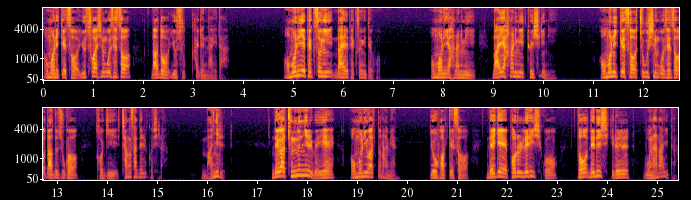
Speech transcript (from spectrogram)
어머니께서 유숙하시는 곳에서 나도 유숙하겠나이다. 어머니의 백성이 나의 백성이 되고 어머니의 하나님이 나의 하나님이 되시리니 어머니께서 죽으시는 곳에서 나도 죽어 거기 장사될 것이라. 만일 내가 죽는 일 외에 어머니와 떠나면 여호와께서 내게 벌을 내리시고 더 내리시기를 원하나이다.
